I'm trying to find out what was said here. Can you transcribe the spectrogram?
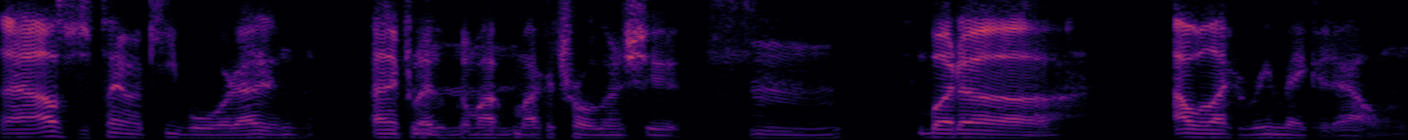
Uh, I was just playing with keyboard. I didn't. I didn't feel like looking at Mhm. my, my controller and shit. Mm. But uh, I would like a remake of that one.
